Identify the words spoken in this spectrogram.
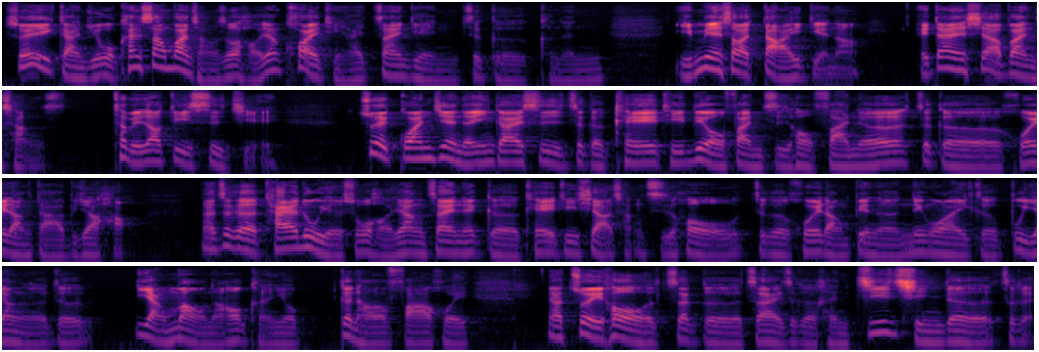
所以感觉我看上半场的时候，好像快艇还占一点这个可能赢面稍微大一点啊。诶，但是下半场，特别到第四节，最关键的应该是这个 KAT 六犯之后，反而这个灰狼打得比较好。那这个泰路也说，好像在那个 KAT 下场之后，这个灰狼变成另外一个不一样的的样貌，然后可能有更好的发挥。那最后这个在这个很激情的这个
